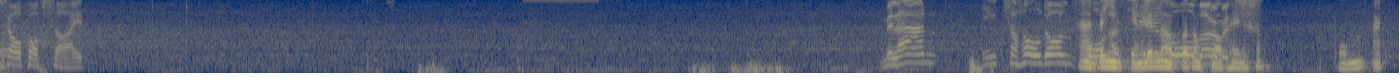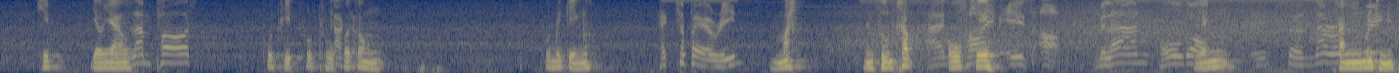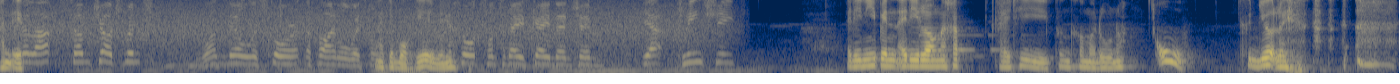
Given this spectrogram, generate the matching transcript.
himself offside. Milan need to hold on ถ้า for ได้ยิน a เสียง few เล่นรอบก็ more ต้องขออภัย moments. นะครับ ผมอัดคลิปยาว Lampard, ๆพูดผิดพูดถูกก็ต้อง พูดไม่เก่งเนาะ Hector Bellerin, มาหนึ่งศูนย์ครับ and โอเค time is up. Milan, hold เล้ง on. It's a narrow พันไม่ถึง swing, พันเอ็ด bit of luck, some judgment. 1-0 the score at the final whistle. น่าจะบวกเยอะอยู่ Your นะ thoughts on today's game then, Jim? Yeah, clean sheet. ไอดีนี้เป็นไอดีลองนะครับ ใครที่เพิ่งเข้ามาดูเนาะโอ้ขึ้นเยอะเลย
